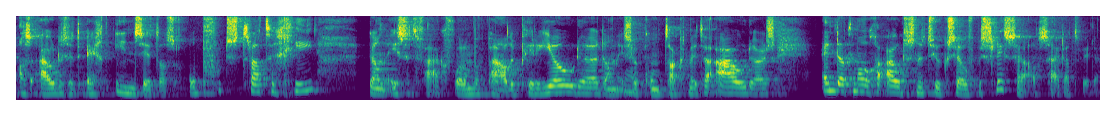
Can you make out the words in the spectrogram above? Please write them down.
Als ouders het echt inzetten als opvoedstrategie, dan is het vaak voor een bepaalde periode. Dan is er contact met de ouders. En dat mogen ouders natuurlijk zelf beslissen als zij dat willen.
